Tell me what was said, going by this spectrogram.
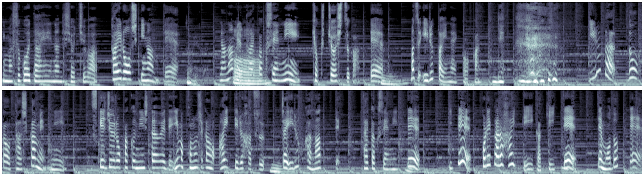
今すごい大変なんですよ、うちは。回廊式なんで、はい斜め対角線に局長室があって、うんまずいるかいないかわかんない。ね。いるかどうかを確かめに、スケジュールを確認した上で、今この時間は空いてるはず。うんじゃあいるかなって、対角線に行って、いて、これから入っていいか聞いて、で、戻って、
